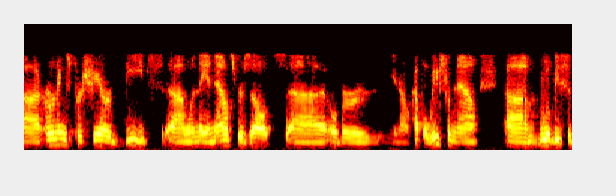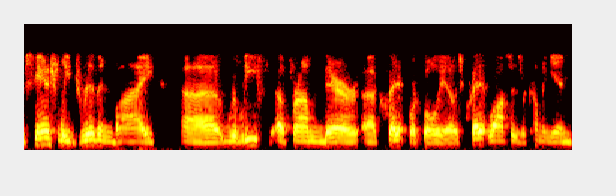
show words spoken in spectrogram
uh, earnings per share beats uh, when they announce results uh, over you know a couple weeks from now um, will be substantially driven by uh, relief uh, from their uh, credit portfolios. Credit losses are coming in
